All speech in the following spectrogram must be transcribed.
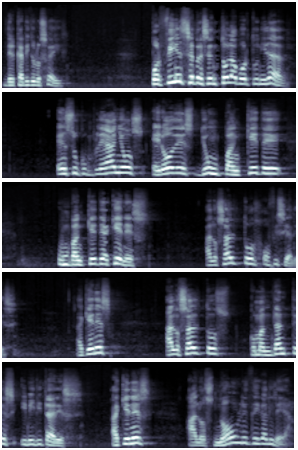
del capítulo 6. Por fin se presentó la oportunidad. En su cumpleaños Herodes dio un banquete, un banquete a quienes? A los altos oficiales. ¿A quiénes? A los altos comandantes y militares ¿A quiénes? A los nobles de Galilea.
